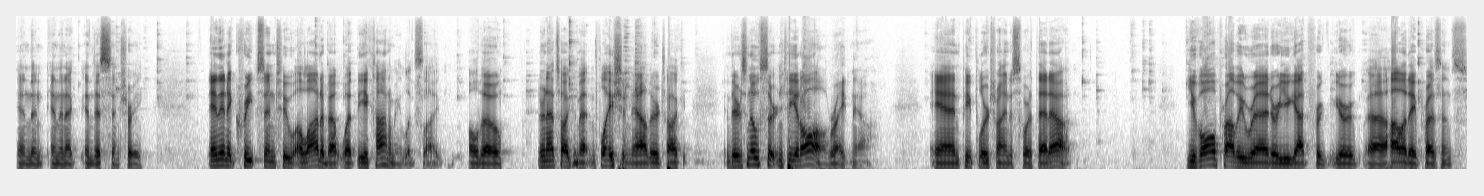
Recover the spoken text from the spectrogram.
in, the, in, the, in this century. And then it creeps into a lot about what the economy looks like. Although they're not talking about inflation now, they're talking, there's no certainty at all right now. And people are trying to sort that out. You've all probably read or you got for your uh, holiday presents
